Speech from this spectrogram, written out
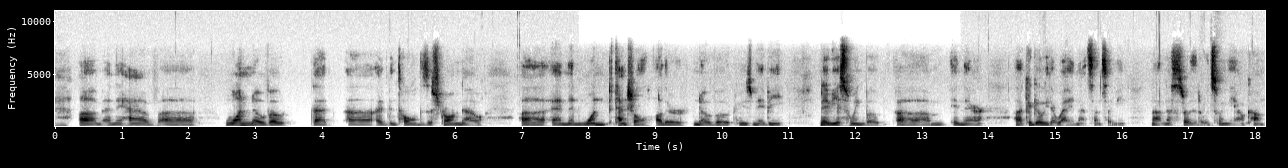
mm-hmm. um, and they have uh, one no vote that uh, I've been told is a strong no, uh, and then one potential other no vote who's maybe maybe a swing vote um, in there. Uh, could go either way in that sense. I mean, not necessarily that it would swing the outcome.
